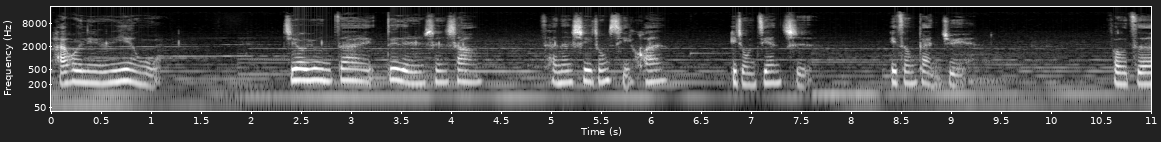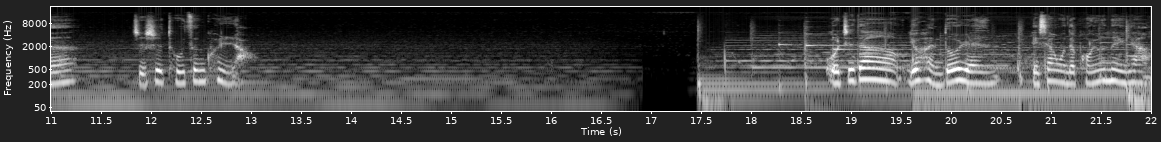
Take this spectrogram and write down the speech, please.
还会令人厌恶。只有用在对的人身上，才能是一种喜欢，一种坚持，一种感觉。否则，只是徒增困扰。我知道有很多人也像我的朋友那样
